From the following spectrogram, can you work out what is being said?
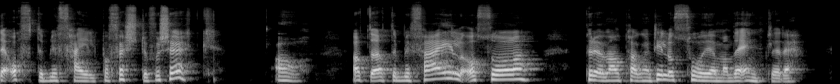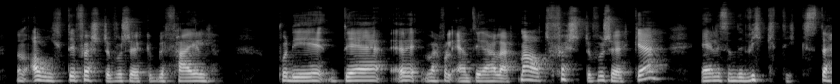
det ofte blir feil på første forsøk. Ja. At, at det blir feil, og så prøver man et par ganger til, og så gjør man det enklere. Men alltid første forsøket blir feil. Fordi det er i hvert fall én ting jeg har lært meg, at første forsøket er liksom det viktigste.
